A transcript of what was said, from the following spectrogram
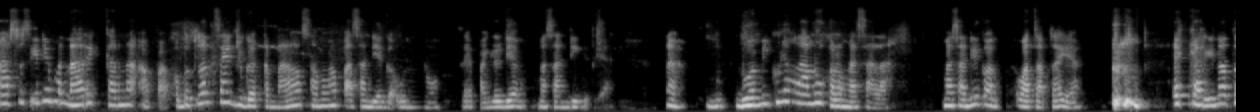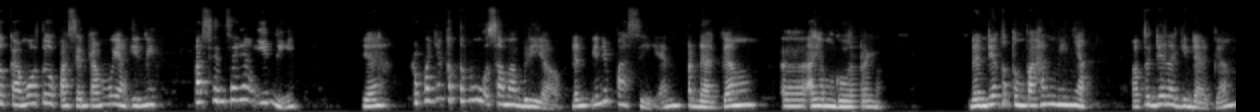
Kasus ini menarik karena apa? Kebetulan saya juga kenal sama Pak Sandiaga Uno. Saya panggil dia Mas Sandi gitu ya Nah, dua minggu yang lalu kalau nggak salah, Mas Adi WhatsApp saya, eh Karina tuh kamu tuh pasien kamu yang ini, pasien saya yang ini, ya rupanya ketemu sama beliau. Dan ini pasien pedagang uh, ayam goreng. Dan dia ketumpahan minyak. Waktu dia lagi dagang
